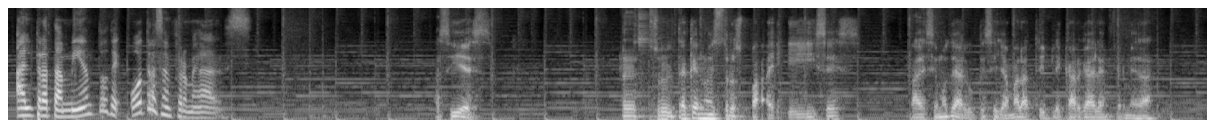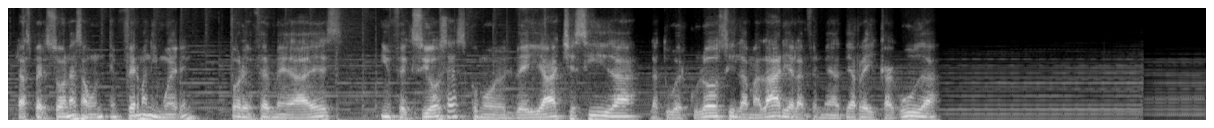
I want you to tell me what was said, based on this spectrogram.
al tratamiento de otras enfermedades. Así es. Resulta que nuestros países padecemos de algo que se llama la triple carga de la enfermedad. Las personas aún enferman y mueren por enfermedades infecciosas como el VIH, SIDA, la tuberculosis, la malaria, la enfermedad diarreica aguda.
